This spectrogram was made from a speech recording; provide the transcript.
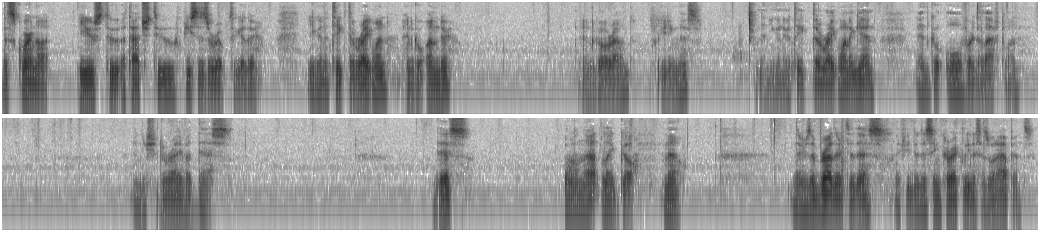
the square knot used to attach two pieces of rope together. You're going to take the right one and go under and go around, creating this. And then you're going to take the right one again and go over the left one. And you should arrive at this. This will not let go. Now, there's a brother to this. If you do this incorrectly, this is what happens.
